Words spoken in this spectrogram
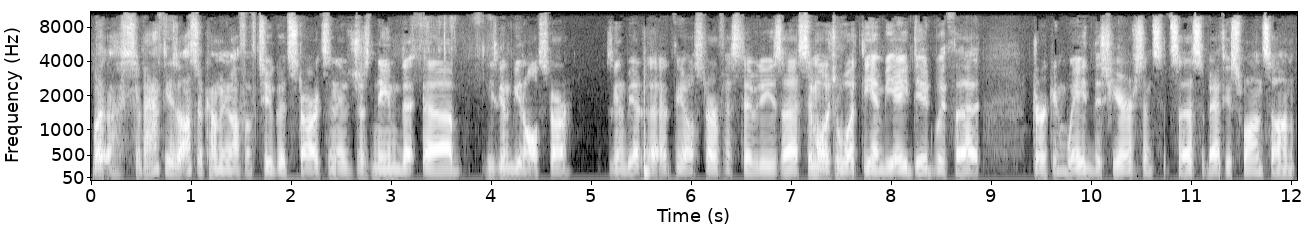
But Sabathia is also coming off of two good starts, and it was just named that uh, he's going to be an All Star. He's going to be at, at the All Star festivities, uh, similar to what the NBA did with uh, Dirk and Wade this year, since it's a uh, Sabathia Swan song.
